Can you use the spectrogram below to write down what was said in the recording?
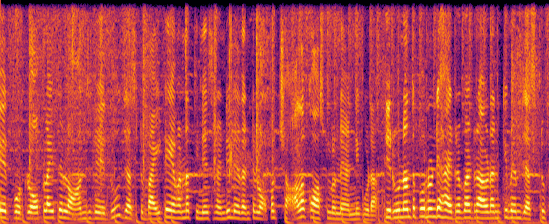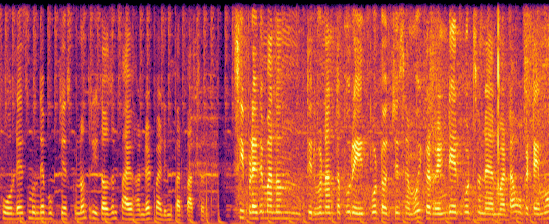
ఎయిర్పోర్ట్. లోపల అయితే లాంజ్ లేదు. జస్ట్ బయట ఏమన్నా తినేసి రండి. లేదంటే లోపల చాలా కాస్ట్లు ఉన్నాయి అన్ని కూడా. తిరువనంతపురం నుండి హైదరాబాద్ రావడానికి మేము జస్ట్ ఫోర్ డేస్ ముందే బుక్ చేసుకున్నాం. త్రీ థౌసండ్ ఫైవ్ హండ్రెడ్ పడింది పర్ పర్సన్ సో ఇప్పుడైతే మనం తిరువనంతపూర్ ఎయిర్పోర్ట్ వచ్చేసాము. ఇక్కడ రెండు ఎయిర్పోర్ట్స్ ఉన్నాయన్నమాట. ఒకటేమో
